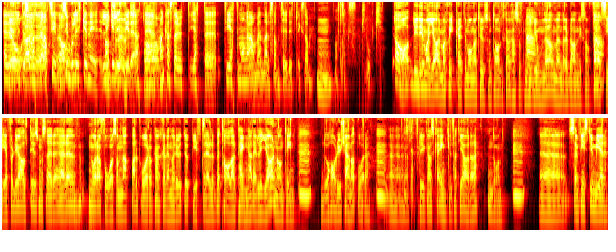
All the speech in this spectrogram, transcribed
Är det jo, lite så att, äh, att symboliken är, ligger absolut. lite i det? Att det, ja. man kastar ut jätte, till jättemånga användare samtidigt, liksom. Mm. någon slags krok. Ja, det är det man gör. Man skickar det till många tusentals, kanske för miljoner ja. användare ibland liksom, för ja. att se. För det är alltid som jag säger, är det några få som nappar på det och kanske lämnar ut uppgifter eller betalar pengar eller gör någonting, mm. då har du ju tjänat på det. Mm, uh, det. För det är ganska enkelt att göra det ändå. Mm. Uh, sen finns det ju mer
